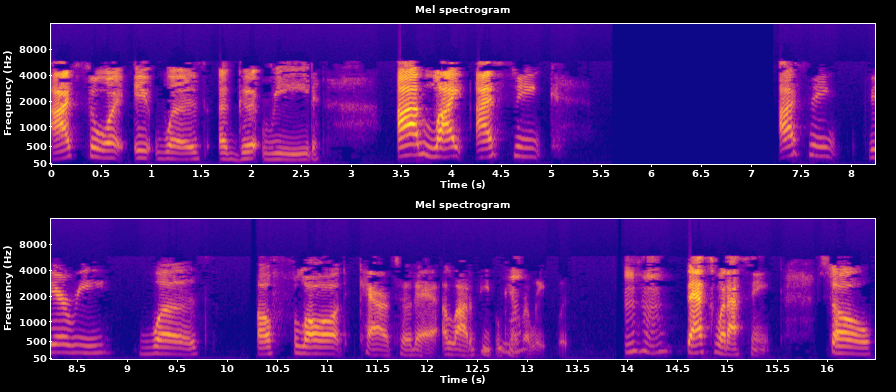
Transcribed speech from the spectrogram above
I thought it was a good read. I like, I think, I think Theory was a flawed character that a lot of people mm-hmm. can relate with. Mm-hmm. That's what I think. So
